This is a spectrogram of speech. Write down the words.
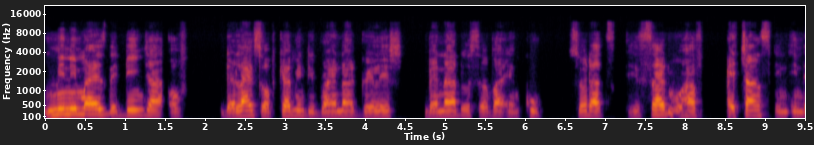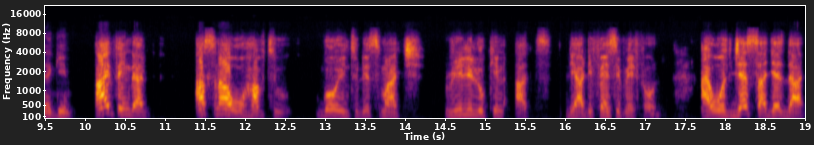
minimize the danger of the likes of Kevin De Bruyne, Grealish, Bernardo Silva, and Co. So that his side will have a chance in, in the game. I think that Arsenal will have to go into this match really looking at their defensive midfield. I would just suggest that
